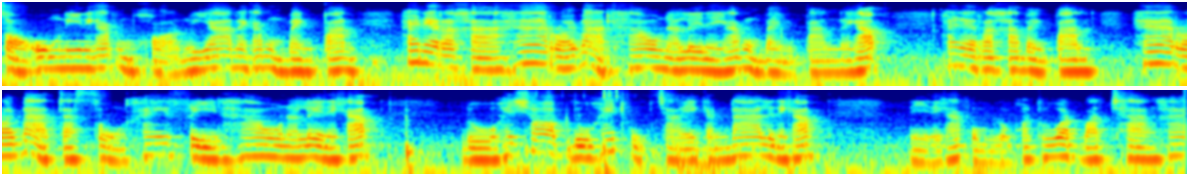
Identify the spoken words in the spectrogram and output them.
22 องค์นี้นะครับ ผมขออนุญาตนะครับ ผมแบ่งปันให้ในราคา 500 บาทเท่านั้นเลยนะครับ ผมแบ่งปันนะครับ ให้ในราคาแบ่งปัน 500 บาทจะส่งให้ฟรีเท่านั้นเลยนะครับ ดูให้ชอบดูให้ถูกใจกันได้เลยนะครับ นี่นะครับผมหลวงพ่อทวดวัดช้างให้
